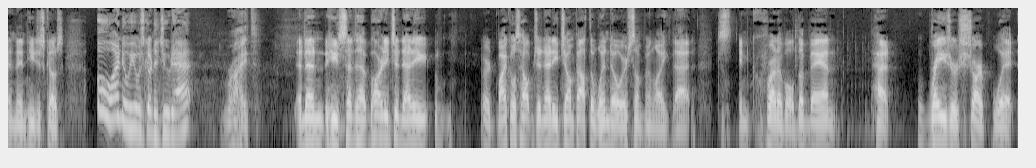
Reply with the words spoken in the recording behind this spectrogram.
and then he just goes, Oh, I knew he was gonna do that. Right. And then he said that Marty Jannetty or Michaels helped Jannetty jump out the window or something like that. Just incredible. The man had razor sharp wit.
